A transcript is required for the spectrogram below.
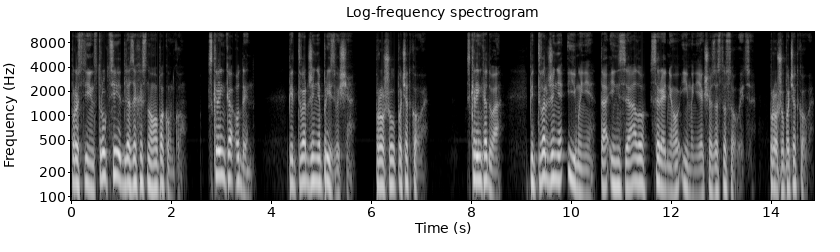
Прості інструкції для захисного пакунку. Скринька 1. Підтвердження прізвища. Прошу початкове. Скринька 2. Підтвердження імені та ініціалу середнього імені, якщо застосовується. Прошу початкове.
